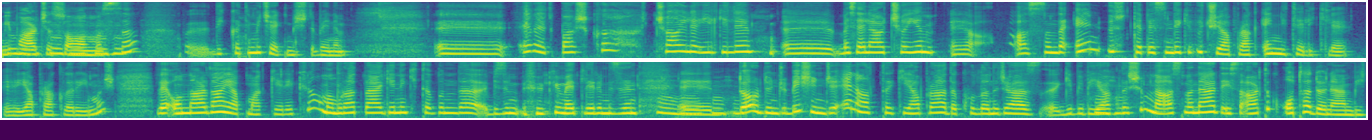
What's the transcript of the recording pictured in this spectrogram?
bir parçası olması e, dikkatimi çekmişti benim. Ee, evet başka çayla ilgili e, mesela çayın e, aslında en üst tepesindeki üç yaprak en nitelikli e, yapraklarıymış ve onlardan yapmak gerekiyor ama Murat Belge'nin kitabında bizim hükümetlerimizin e, dördüncü, beşinci en alttaki yaprağı da kullanacağız e, gibi bir yaklaşımla aslında neredeyse artık ota dönen bir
